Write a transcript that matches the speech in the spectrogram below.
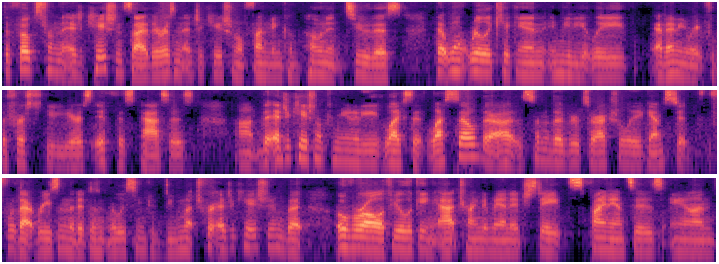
The folks from the education side, there is an educational funding component to this that won't really kick in immediately, at any rate, for the first few years, if this passes. Um, the educational community likes it less so. Are, some of the groups are actually against it for that reason, that it doesn't really seem to do much for education. But overall, if you're looking at trying to manage states' finances and,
